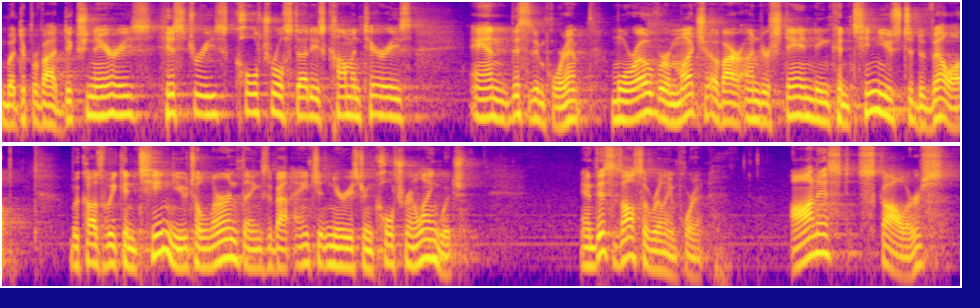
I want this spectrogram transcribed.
but to provide dictionaries, histories, cultural studies, commentaries, and this is important. Moreover, much of our understanding continues to develop because we continue to learn things about ancient Near Eastern culture and language. And this is also really important. Honest scholars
